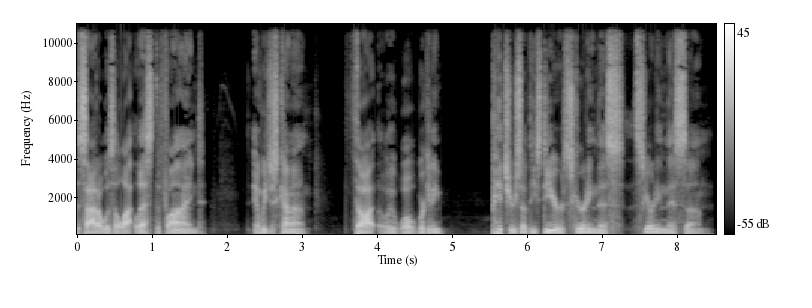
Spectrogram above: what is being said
the saddle was a lot less defined, and we just kind of thought, oh, well, we're getting pictures of these deer skirting this skirting this um,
